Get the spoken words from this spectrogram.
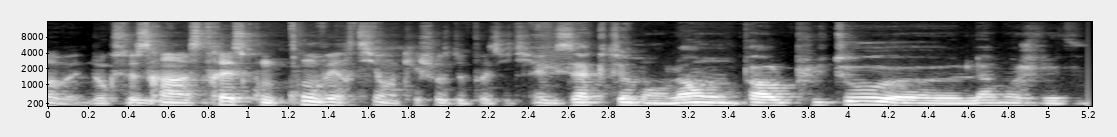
Donc ce sera un stress qu'on convertit en quelque chose de positif. Exactement. Là, on parle plutôt. Euh, là, moi, je vais vous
